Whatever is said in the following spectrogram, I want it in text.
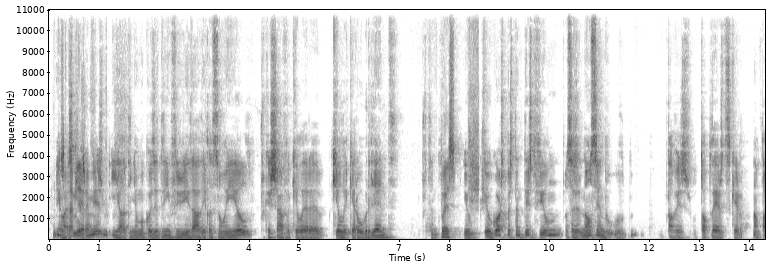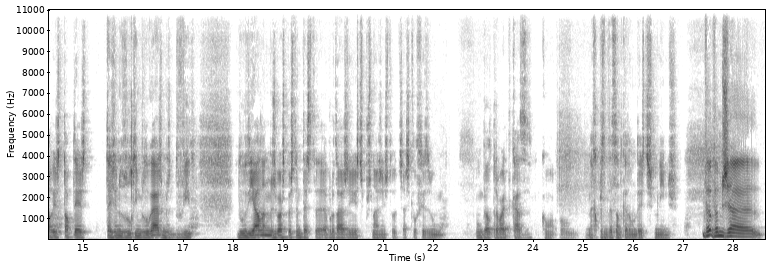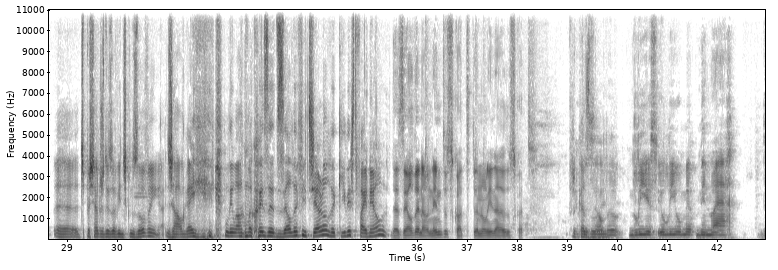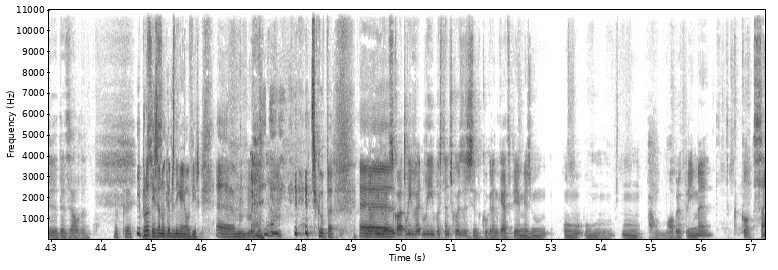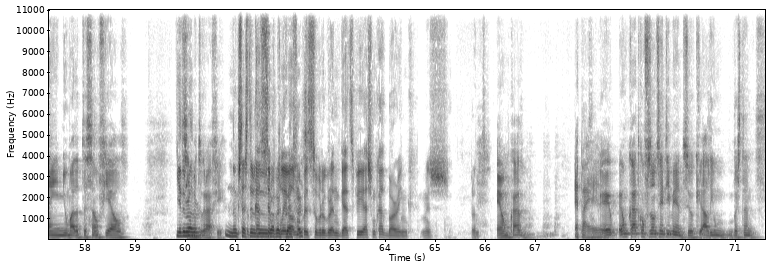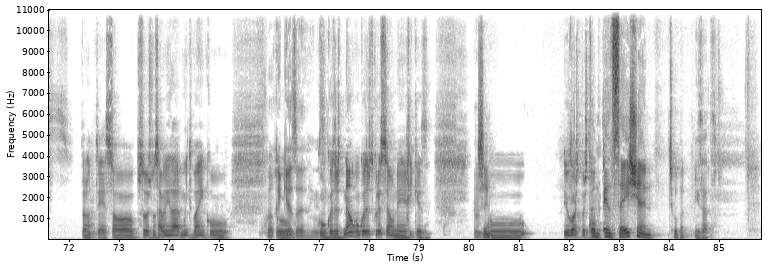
Eu acho, acho que mesmo. era mesmo. E ela tinha uma coisa de inferioridade em relação a ele, porque achava que ele era, que ele que era o brilhante. Portanto, pois. Eu, eu gosto bastante deste filme, ou seja, não sendo o, talvez o top 10 de sequer. Não, talvez o top 10 esteja nos últimos lugares, mas duvido. Do Woody Allen, mas gosto bastante desta abordagem a estes personagens todos. Acho que ele fez um, um belo trabalho de casa com, com na representação de cada um destes meninos. Vamos já uh, despachar os dois ouvintes que nos ouvem. Já alguém leu alguma coisa de Zelda Fitzgerald aqui deste painel? Da Zelda, não, nem do Scott. Eu não li nada do Scott. Por acaso Zelda, li, eu li o memoir de, da Zelda. Ok. E pronto, e já não temos ninguém a ouvir. Um... Desculpa. Não, e. Eh, Scott li, li bastantes coisas, sendo que o Grande Gatsby é mesmo um, um, um, uma obra-prima sem nenhuma adaptação fiel e do cinematográfica. Robert... Não gostaste do, do sempre Robert leio alguma coisa sobre o Grand Gatsby acho um bocado boring, mas pronto. É um bocado... Epá, é... É, é um bocado confusão de sentimentos. Eu, há ali um bastante... Pronto, é só pessoas que não sabem lidar muito bem com... Com a riqueza. Com, com coisas... De, não, com coisas de coração, nem a riqueza. Sim. O, eu gosto bastante. Compensation. Desculpa. Exato.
